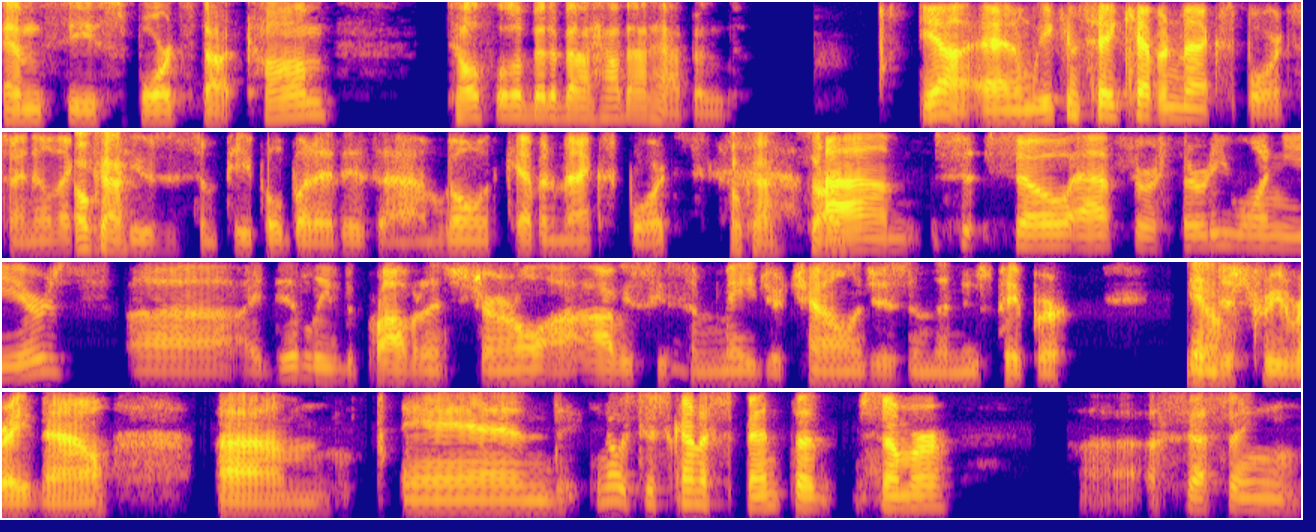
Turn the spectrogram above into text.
mcsports.com. Tell us a little bit about how that happened. Yeah, and we can say Kevin Mac Sports. I know that okay. confuses some people, but it is. Uh, I'm going with Kevin Mac Sports. Okay, sorry. Um, so, so, after 31 years, uh, I did leave the Providence Journal. Uh, obviously, some major challenges in the newspaper yeah. industry right now, um, and you know, it's just kind of spent the summer uh, assessing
